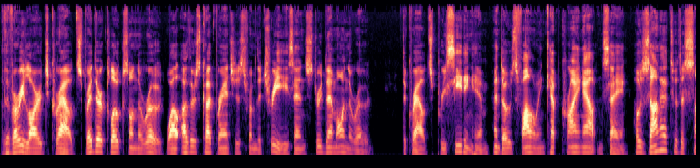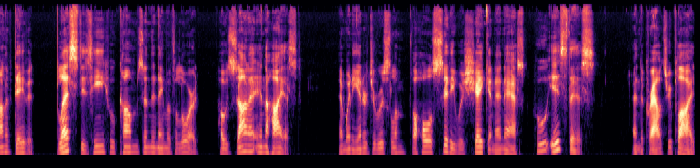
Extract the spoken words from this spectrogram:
The very large crowd spread their cloaks on the road, while others cut branches from the trees and strewed them on the road. The crowds preceding him and those following kept crying out and saying, Hosanna to the Son of David! Blessed is he who comes in the name of the Lord! Hosanna in the highest! And when he entered Jerusalem, the whole city was shaken and asked, Who is this? And the crowds replied,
